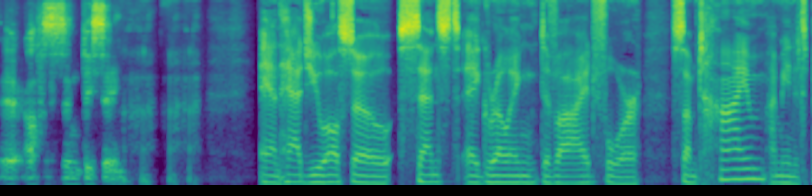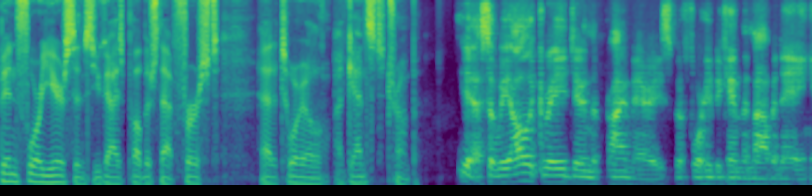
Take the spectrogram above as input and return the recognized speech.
their office in DC. Uh-huh, uh-huh. And had you also sensed a growing divide for some time? I mean, it's been four years since you guys published that first editorial against Trump. Yeah, so we all agreed during the primaries before he became the nominee,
